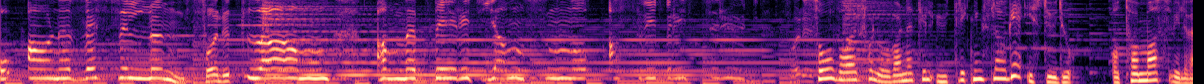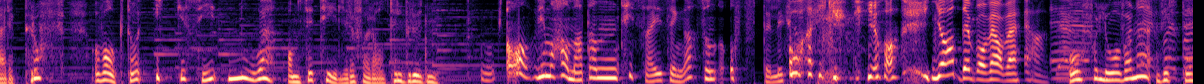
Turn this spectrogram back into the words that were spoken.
og Arne Wessel-Lund. For et land! Anne-Berit Jansen og Astrid Britt Ruud. Så var forloverne til utdrikningslaget i studio. Og Thomas ville være proff og valgte å ikke si noe om sitt tidligere forhold til bruden. Å, vi må ha med at han tissa i senga. Sånn ofte, liksom. Herregud, ja. ja, det må vi ha med. Ja, det Og forloverne visste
